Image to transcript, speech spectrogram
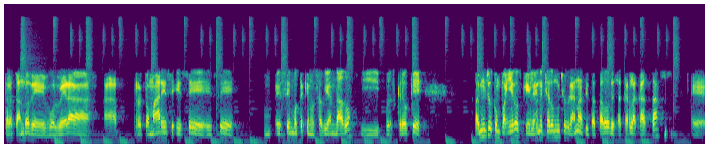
tratando de volver a retomar ese, ese, ese, ese mote que nos habían dado y pues creo que hay muchos compañeros que le han echado muchas ganas y tratado de sacar la casta eh,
